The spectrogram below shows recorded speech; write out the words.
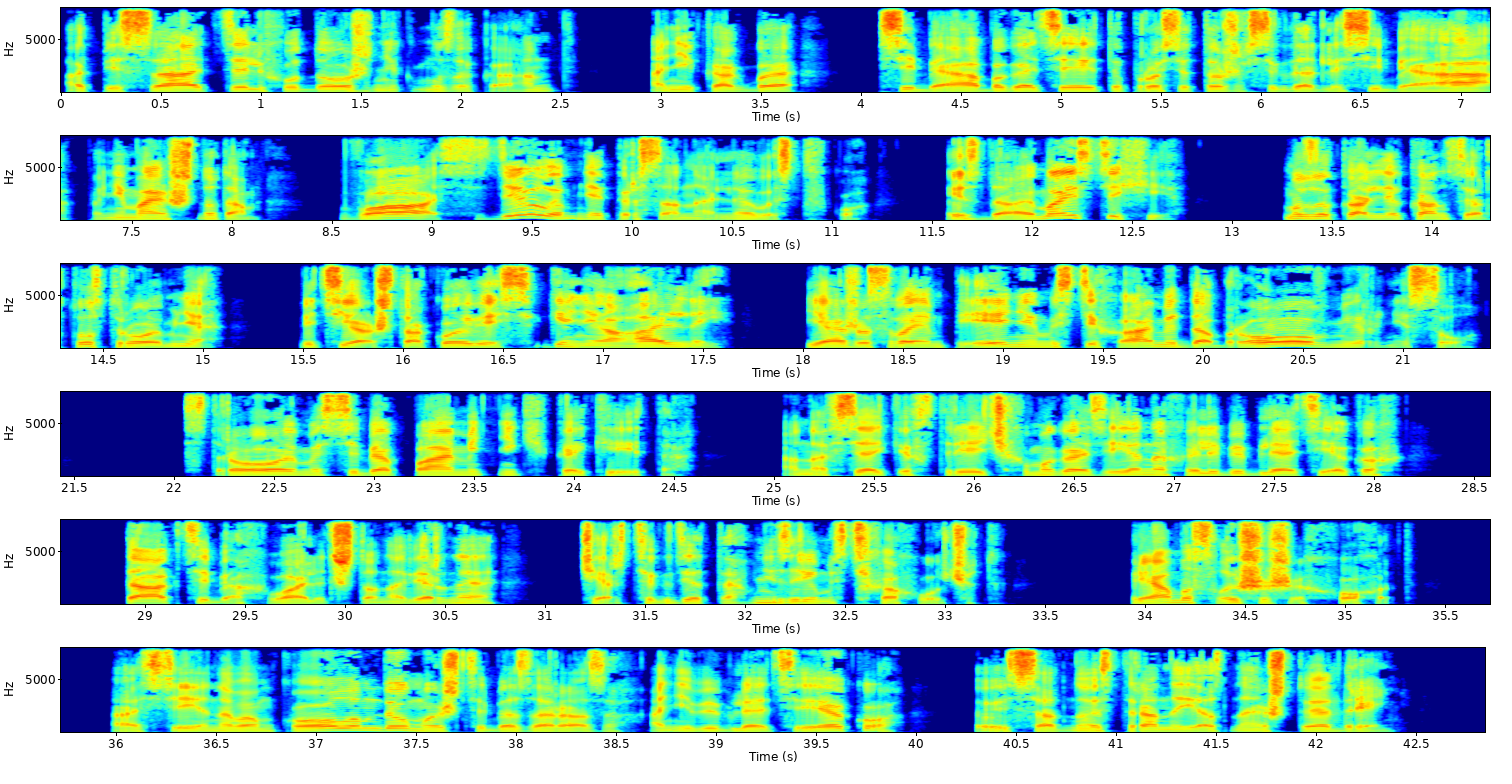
А писатель, художник, музыкант, они как бы себя богатеют и просят тоже всегда для себя, понимаешь, ну там «Вась, сделай мне персональную выставку. Издай мои стихи. Музыкальный концерт устрой мне. Ведь я ж такой весь гениальный. Я же своим пением и стихами добро в мир несу. Строим из себя памятники какие-то. А на всяких встречах в магазинах или библиотеках так тебя хвалят, что, наверное, черти где-то в незримости хохочут. Прямо слышишь их хохот. Осиновым колом думаешь тебя заразу, а не библиотеку. То есть, с одной стороны, я знаю, что я дрянь,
